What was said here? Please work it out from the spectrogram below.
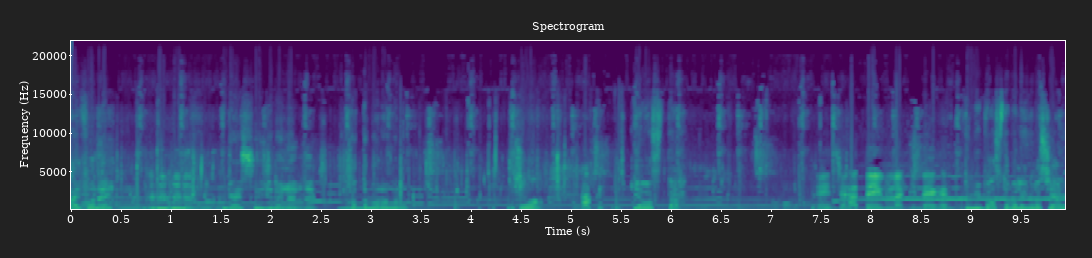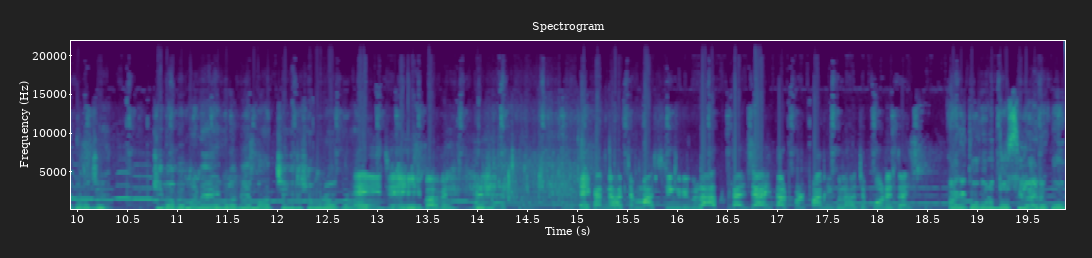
আইফোনে গাইস এই যে দেখেন কত বড় বড় কি অবস্থা এই যে হাতে এগুলা কি দেখেন? তুমি বাস্তবে এগুলো শেয়ার করো যে কীভাবে মানে এগুলা দিয়ে মাছ চিংড়ি সংগ্রহ করা এই যে এইভাবে। এখানে হচ্ছে মাছ চিংড়ি গুলো আটকায় যায় তারপর পানিগুলো হচ্ছে পড়ে যায়। আগে কখনো দোষ ছিল এরকম?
